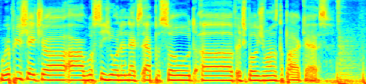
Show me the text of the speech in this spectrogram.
we appreciate y'all. Uh, we'll see you on the next episode of Xposure Runs the podcast.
